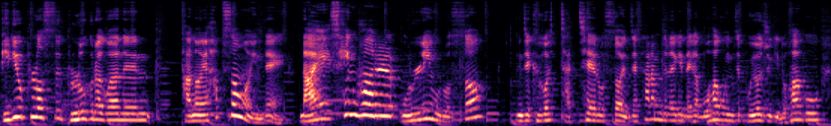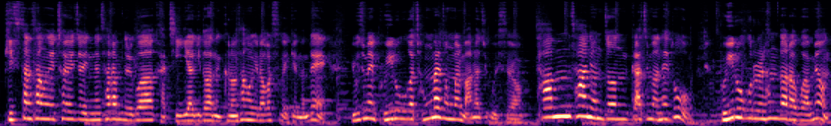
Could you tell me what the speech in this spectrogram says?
비디오 플러스 블로그라고 하는 단어의 합성어인데 나의 생활을 올림으로써 이제 그것 자체로서 이제 사람들에게 내가 뭐 하고 있는지 보여주기도 하고 비슷한 상황에 처해져 있는 사람들과 같이 이야기도 하는 그런 상황이라고 할 수가 있겠는데 요즘에 브이로그가 정말 정말 많아지고 있어요. 3, 4년 전까지만 해도 브이로그를 한다라고 하면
